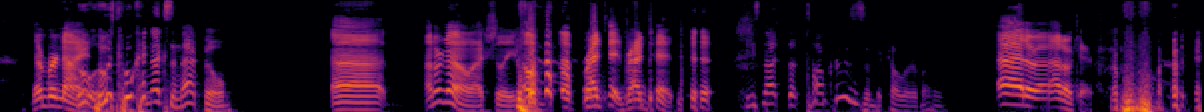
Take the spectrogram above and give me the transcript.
Number nine. who, who's, who connects in that film? Uh, I don't know actually. Oh, uh, Brad Pitt. Brad Pitt. He's not. The, Tom Cruise is in the color of money. I don't. I don't care. okay.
